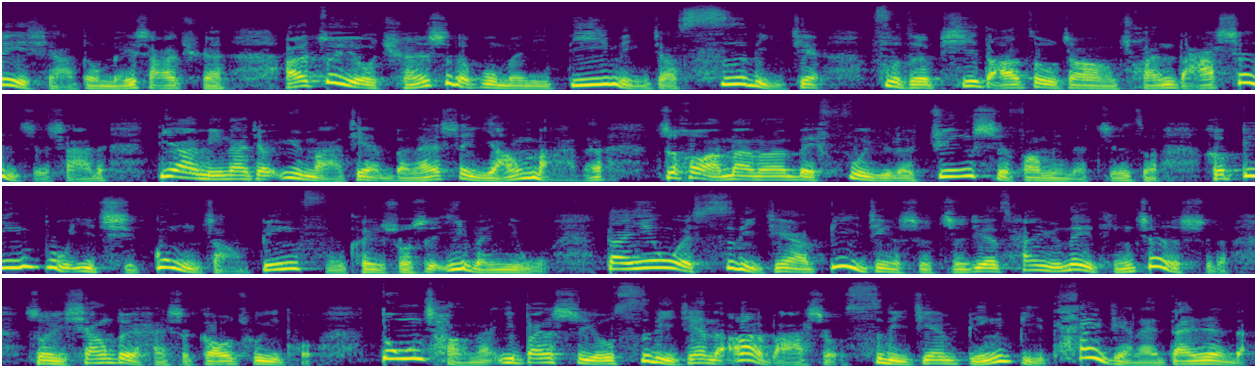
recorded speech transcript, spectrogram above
这。下都没啥权，而最有权势的部门里，第一名叫司礼监，负责批答奏章、传达圣旨啥的；第二名呢叫御马监，本来是养马的，之后啊慢慢被赋予了军事方面的职责，和兵部一起共掌兵符，可以说是一文一武。但因为司礼监啊毕竟是直接参与内廷政事的，所以相对还是高出一头。东厂呢一般是由司礼监的二把手司礼监秉笔太监来担任的，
